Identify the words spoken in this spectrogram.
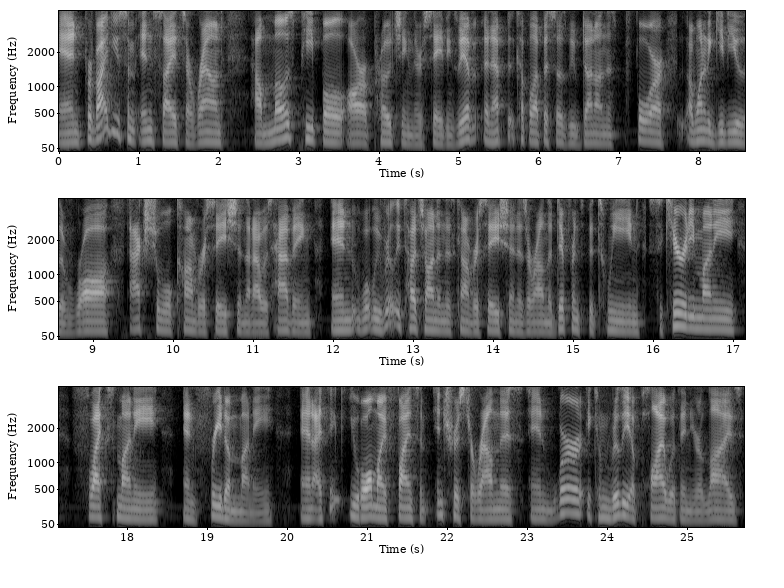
and provide you some insights around how most people are approaching their savings. We have ep- a couple episodes we've done on this before. I wanted to give you the raw, actual conversation that I was having. And what we really touch on in this conversation is around the difference between security money, flex money, and freedom money. And I think you all might find some interest around this and where it can really apply within your lives.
